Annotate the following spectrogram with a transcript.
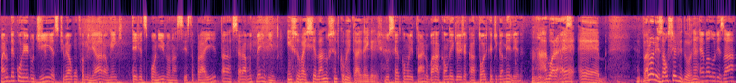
Mas no decorrer do dia, se tiver algum familiar, alguém que esteja disponível na sexta para ir, tá, será muito bem-vindo. Isso vai ser lá no centro comunitário da igreja? No centro comunitário, no barracão da Igreja Católica de Gameleira. Uhum. Agora, Mas, é, é valorizar o servidor, né? É valorizar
